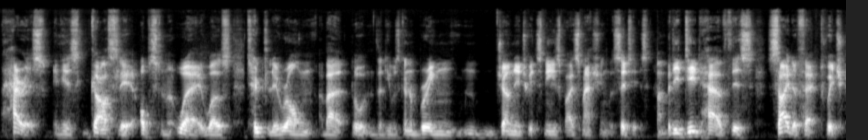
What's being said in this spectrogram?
Harris, in his ghastly, obstinate way, was totally wrong about that he was going to bring Germany to its knees by smashing the cities. But he did have this side effect, which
